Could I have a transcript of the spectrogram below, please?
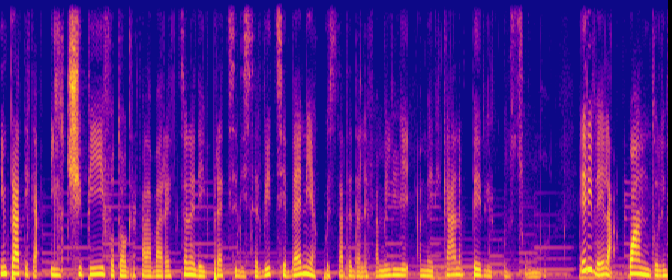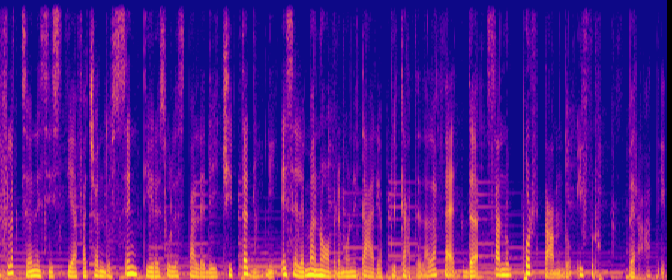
In pratica il CPI fotografa la variazione dei prezzi di servizi e beni acquistate dalle famiglie americane per il consumo e rivela quanto l'inflazione si stia facendo sentire sulle spalle dei cittadini e se le manovre monetarie applicate dalla Fed stanno portando i frutti sperati.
